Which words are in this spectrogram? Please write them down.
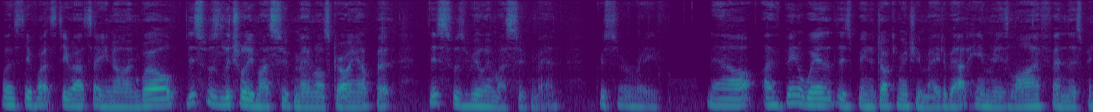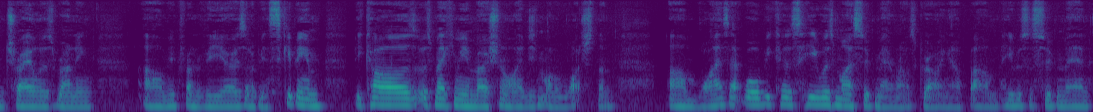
Well, Steve Steve Arts 89. Well, this was literally my Superman when I was growing up, but this was really my Superman, Christopher Reeve. Now, I've been aware that there's been a documentary made about him and his life, and there's been trailers running um, in front of videos, and I've been skipping them because it was making me emotional. I didn't want to watch them. Um, why is that? Well, because he was my Superman when I was growing up. Um, he was the Superman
